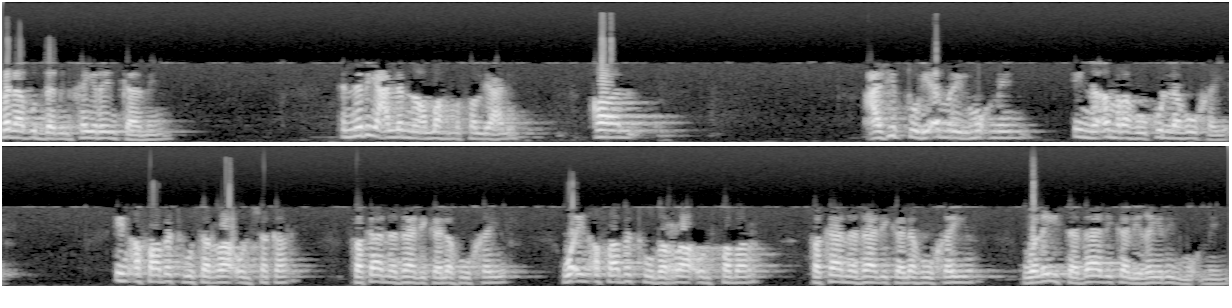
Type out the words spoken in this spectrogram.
فلا بد من خير كامل. النبي علمنا اللهم صل عليه. قال عجبت لأمر المؤمن إن أمره كله خير. إن أصابته سراء شكر فكان ذلك له خير وإن أصابته ضراء صبر فكان ذلك له خير وليس ذلك لغير المؤمن.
